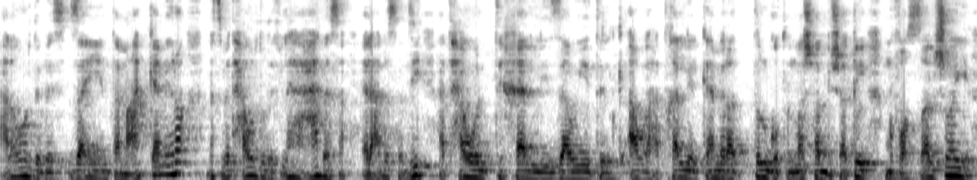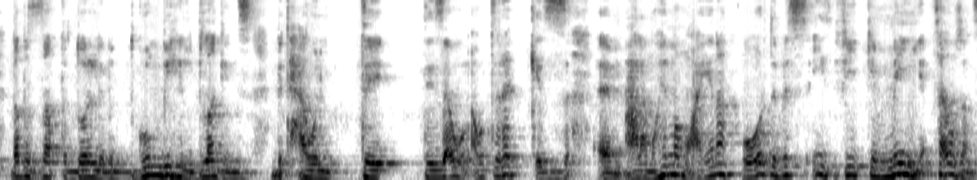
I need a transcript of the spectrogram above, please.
على WordPress زي أنت معاك كاميرا بس بتحاول تضيف لها عدسة. العدسة دي هتحاول تخلي زاوية أو هتخلي الكاميرا تلقط المشهد بشكل مفصل شوية. ده بالظبط الدور اللي بتقوم به ال plugins بتحاول ت... ت zoom أو تركز على مهمة معينة. WordPress في كمية thousands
